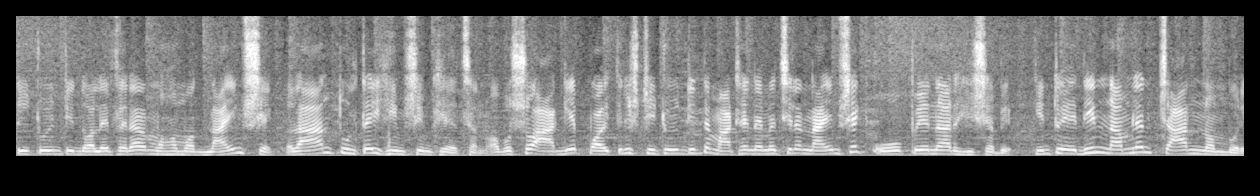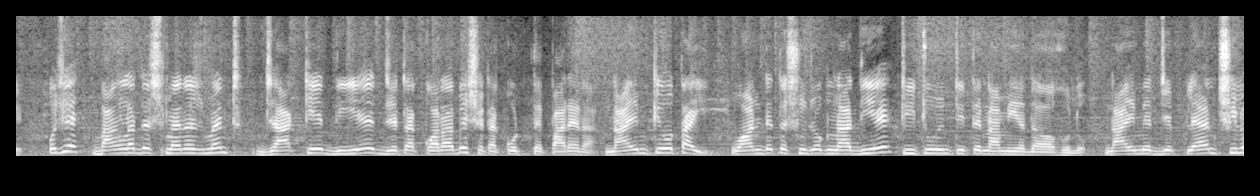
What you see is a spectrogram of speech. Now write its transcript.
টি টোয়েন্টি দলে ফেরার মোহাম্মদ নাইম শেখ রান তুলতেই হিমশিম খেয়েছেন। অবশ্য আগে পঁয়ত্রিশ টি টোয়েন্টিতে মাঠে নেমেছিলেন নাইম শেখ ওপেনার হিসেবে। কিন্তু এদিন নামলেন চার নম্বরে। ও যে বাংলাদেশ ম্যানেজমেন্ট যাকে দিয়ে যেটা করাবে সেটা করতে পারে না। নাইমকেও তাই ওয়ানডেতে সুযোগ না দিয়ে টি টোয়েন্টিতে নামিয়ে দেওয়া হলো। নাইমের যে প্ল্যান ছিল,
